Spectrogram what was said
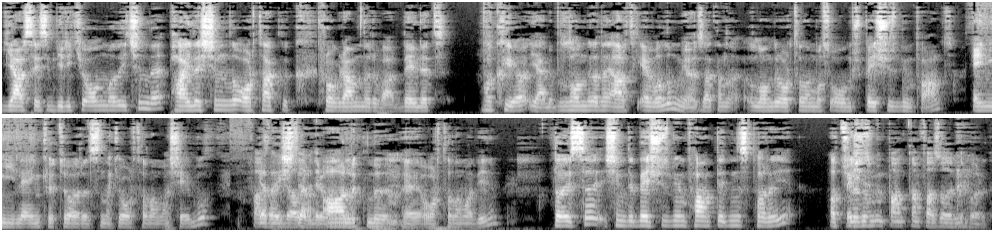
yer sayısı 1-2 olmadığı için de paylaşımlı ortaklık programları var. Devlet bakıyor yani bu Londra'da artık ev alınmıyor. Zaten Londra ortalaması olmuş 500 bin pound. En iyi ile en kötü arasındaki ortalama şey bu. Fazla ya da işte ağırlıklı e, ortalama diyelim. Dolayısıyla şimdi 500 bin pound dediğiniz parayı atıyorum. 500 bin pound'dan fazla olabilir bu arada.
